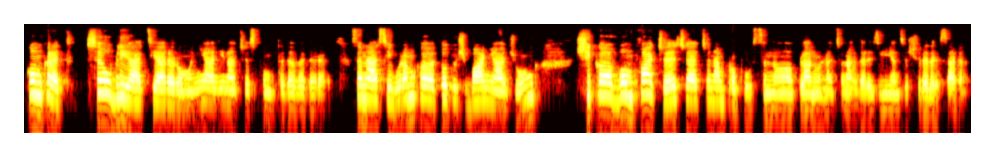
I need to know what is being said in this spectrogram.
Concret, ce obligație are România din acest punct de vedere? Să ne asigurăm că totuși banii ajung și că vom face ceea ce ne-am propus în uh, Planul Național de Reziliență și Redresare.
